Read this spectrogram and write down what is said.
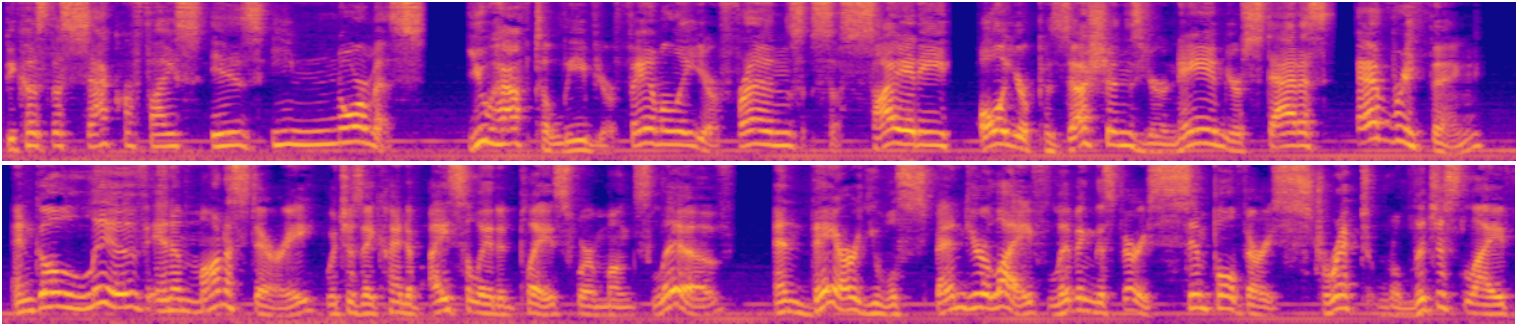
because the sacrifice is enormous. You have to leave your family, your friends, society, all your possessions, your name, your status, everything, and go live in a monastery, which is a kind of isolated place where monks live. And there you will spend your life living this very simple, very strict religious life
